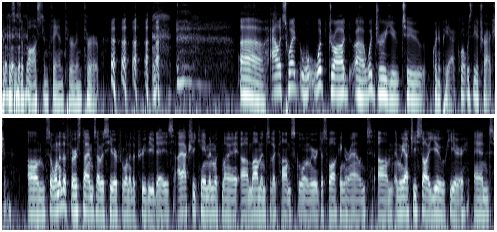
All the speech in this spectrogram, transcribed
because he's a Boston fan through and through. uh, Alex, what what draw uh, what drew you to Quinnipiac? What was the attraction? Um, so one of the first times I was here for one of the preview days, I actually came in with my uh, mom into the comm school, and we were just walking around, um, and we actually saw you here, and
